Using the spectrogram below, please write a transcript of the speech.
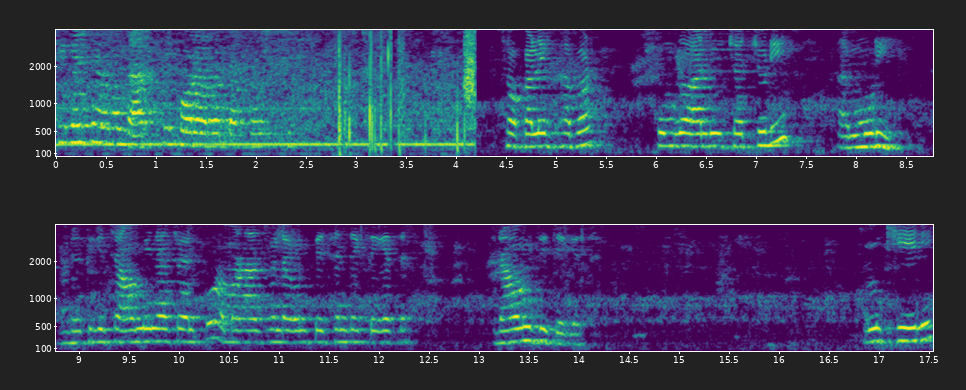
ঠিক আছে, এখন রাখছি, পরে আবার দেখা হচ্ছে। সকালের খাবার, কুমড়ো, আলু, চচ্চড়ি আর মুড়ি। আর ওদিকে চাউমিন আছে অল্প আমার হাজব্যান্ড এখন পেশেন্ট দেখতে গেছে। রাউন্ড দিতে গেছে। আমি খেয়ে নিই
